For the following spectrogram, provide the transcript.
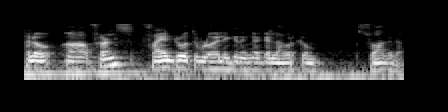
ഹലോ ഫ്രണ്ട്സ് ഫൈൻ ട്രൂത്ത് ബ്ലോയിലേക്ക് നിങ്ങൾക്ക് എല്ലാവർക്കും സ്വാഗതം.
